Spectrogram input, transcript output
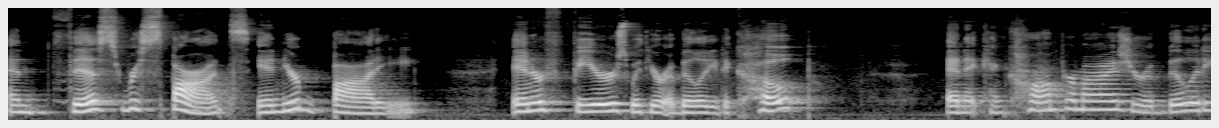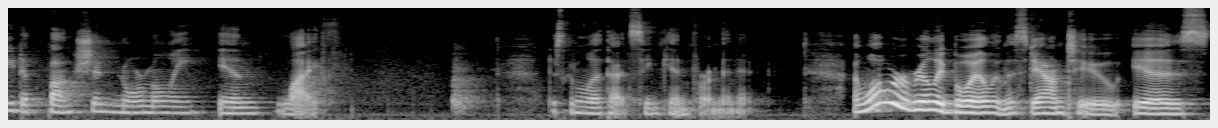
And this response in your body interferes with your ability to cope and it can compromise your ability to function normally in life. Just going to let that sink in for a minute. And what we're really boiling this down to is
